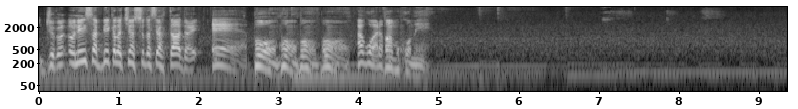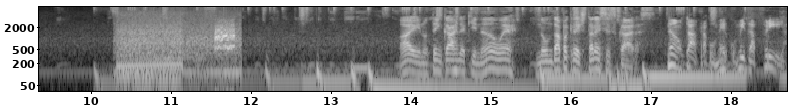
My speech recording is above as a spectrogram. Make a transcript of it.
Digo, eu nem sabia que ela tinha sido acertada. É, bom, bom, bom, bom. Agora vamos comer. Aí, não tem carne aqui não, é? Não dá pra acreditar nesses caras. Não dá pra comer comida fria.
